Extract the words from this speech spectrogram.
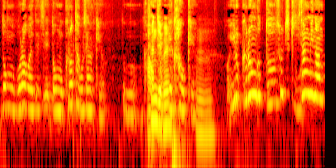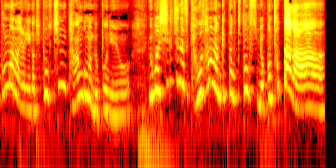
너무 뭐라고 해야 되지? 너무 그렇다고 생각해요. 너무, 편집을. 예, 가혹해요. 음. 어, 이런 그런 것도 솔직히 이상민한 뿐만 아니라 얘가 뒤통수 침 당한 것만 몇 번이에요. 요번 시즌에서 겨우 살아남겠다고 뒤통수 몇번 쳤다가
